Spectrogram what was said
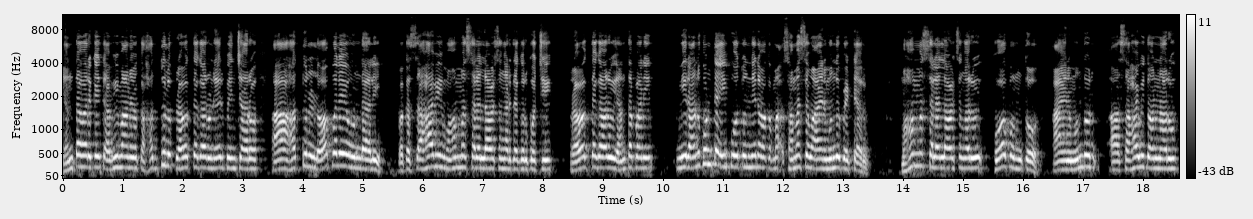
ఎంతవరకైతే అభిమానం యొక్క హద్దులు ప్రవక్త గారు నేర్పించారో ఆ హద్దుల లోపలే ఉండాలి. ఒక సహాబీ మొహమ్మద్ సల్లల్లాహు గారి దగ్గరకు వచ్చి ప్రవక్త గారు ఎంత పని? మీరు అనుకుంటే అయిపోతుంది అని ఒక సమస్య ఆయన ముందు పెట్టారు. మొహమ్మద్ సల్లల్లాహు అలైహి గారు కోపంతో ఆయన ముందు ఆ సహాబితో అన్నారు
